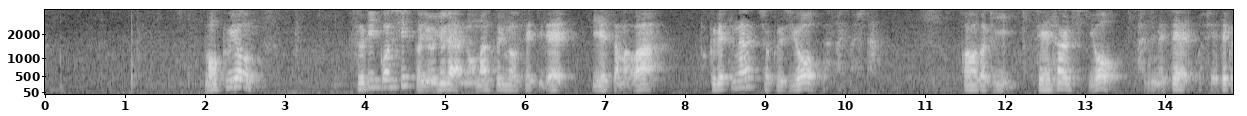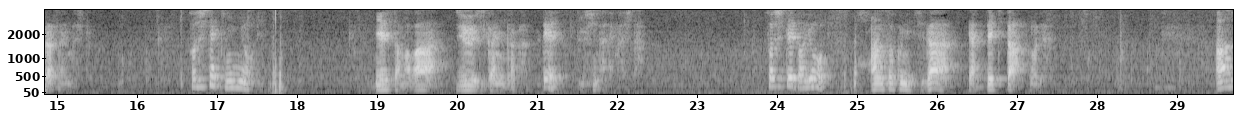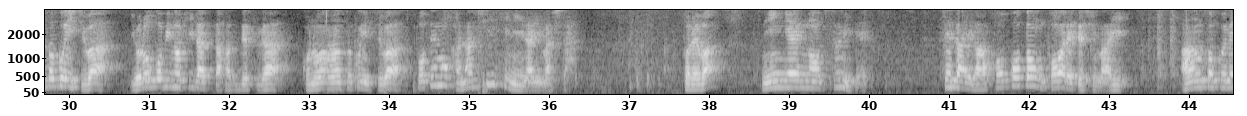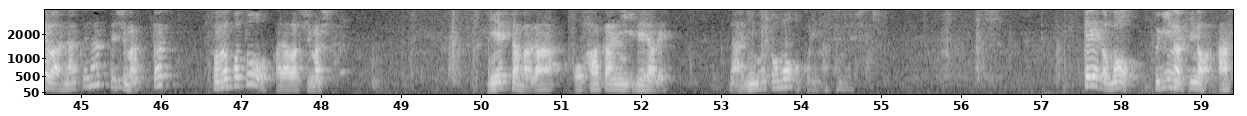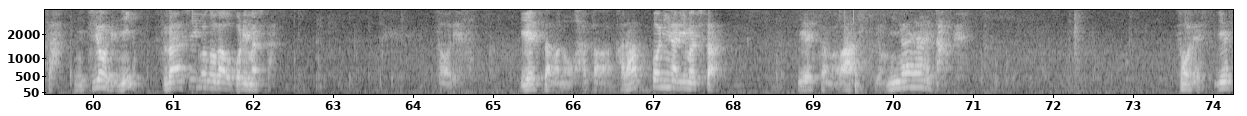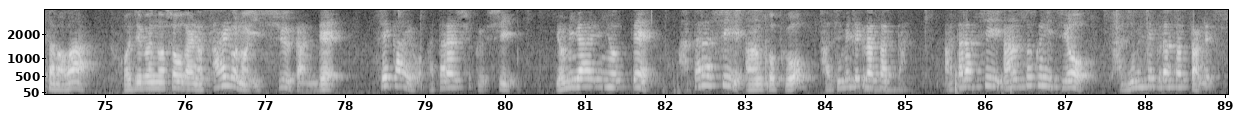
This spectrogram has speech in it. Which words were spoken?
木曜日。杉越というユダヤのお祭りの席でイエス様は特別な食事をなさいました。この時生産式を初めて教えてくださいました。そして金曜日。イエス様は十字架にかかって死なれました。そして土曜日安息日がやってきたのです。安息日は喜びの日だったはずですがこの安息日はとても悲しい日になりました。それは人間の罪で世界がとことん壊れてしまい安息ではなくなってしまったそのことを表しました。イエス様がお墓に入れられ何事も起こりませんでした。けれども次の日の朝日曜日に素晴らしいことが起こりました。そうです。イエス様のお墓は空っぽになりました。イエス様はよみがえられたのです。そうです。イエス様はご自分の生涯の最後の1週間で世界を新しくしよみがえりによって新しい安息を始めてくださった。新しい安息日を始めてくださったんです。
